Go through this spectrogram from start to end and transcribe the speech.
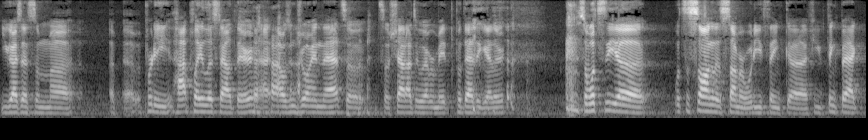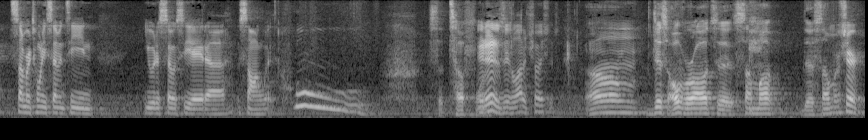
You guys had some. Uh, a, a, pretty hot playlist out there. I, I, was enjoying that, so so shout out to whoever made put that together. so what's the uh, What's the song of the summer? What do you think? Uh, if you think back summer 2017, you would associate uh, a song with? Ooh, it's a tough one. It is. There's a lot of choices. Um, just overall to sum up the summer. Sure.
